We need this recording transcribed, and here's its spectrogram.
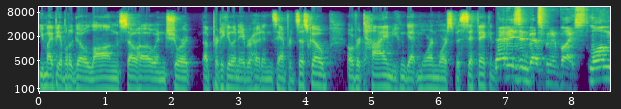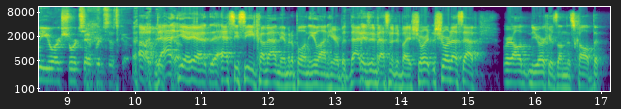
you might be able to go long Soho and short a particular neighborhood in San Francisco. Over time, you can get more and more specific. That is investment advice. Long New York, short San Francisco. oh, that yeah, yeah. The SEC come at me. I'm going to pull an Elon here, but that is investment advice. Short short SF. We're all New Yorkers on this call, but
